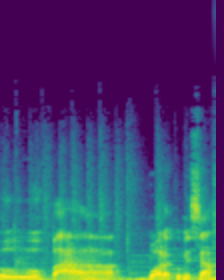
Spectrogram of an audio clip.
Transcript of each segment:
Opa! Bora começar?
